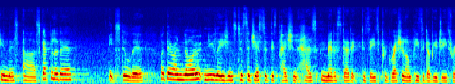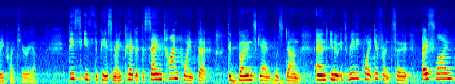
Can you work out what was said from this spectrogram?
in this uh, scapula there. It's still there but there are no new lesions to suggest that this patient has metastatic disease progression on PCWG3 criteria. This is the PSMA PET at the same time point that the bone scan was done. And, you know, it's really quite different. So baseline,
